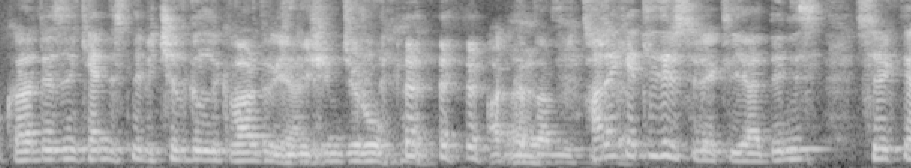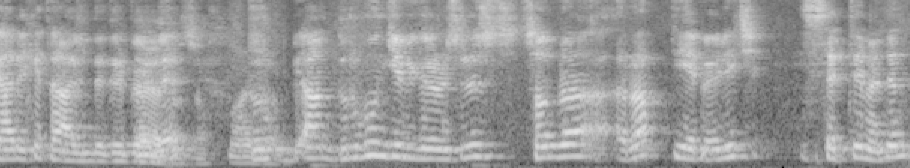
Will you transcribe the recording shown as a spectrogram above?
O Karadeniz'in kendisinde bir çılgınlık vardır yani. Girişimci ruh. Hakikaten müthiş. Hareketlidir sürekli ya. Deniz sürekli hareket halindedir böyle. Evet hocam. Maşallah. Dur, bir an durgun gibi görürsünüz. Sonra rap diye böyle hiç hissettirmeden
